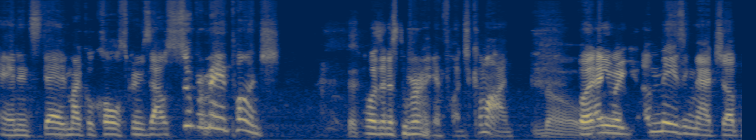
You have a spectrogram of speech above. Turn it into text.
And instead, Michael Cole screams out "Superman punch." it wasn't a Superman punch. Come on. No. But anyway, amazing matchup.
